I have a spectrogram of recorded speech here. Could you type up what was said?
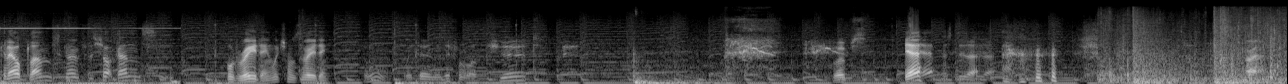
Canal plums, going for the shotguns. Called reading, which one's reading? Oh, we're doing a different one. Shit. Whoops. Yeah, let's do that. Alright.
